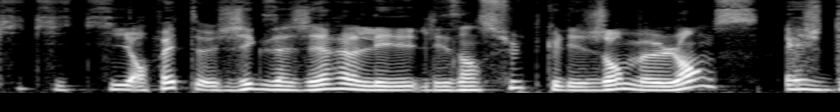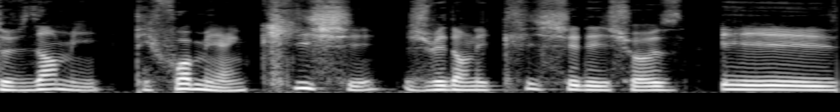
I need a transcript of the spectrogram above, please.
qui, qui, qui, en fait j'exagère les, les, insultes que les gens me lancent et je deviens mais des fois mais un cliché. Je vais dans les clichés des choses et,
